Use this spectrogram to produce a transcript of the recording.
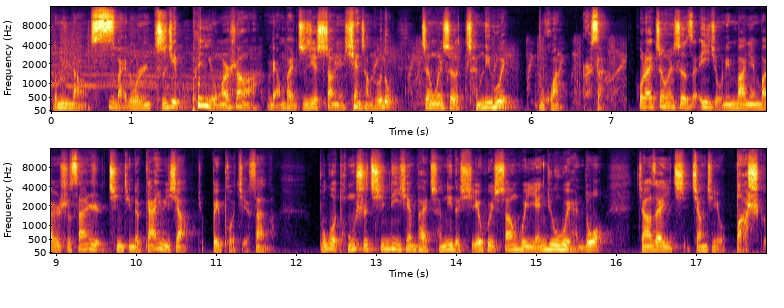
革命党四百多人直接喷涌而上啊，两派直接上演现场格斗。郑文社成立会不欢而散。后来郑文社在一九零八年八月十三日清廷的干预下就被迫解散了。不过同时期立宪派成立的协会、商会、研究会很多，加在一起将近有八十个。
